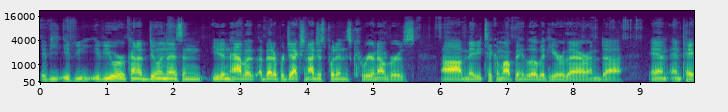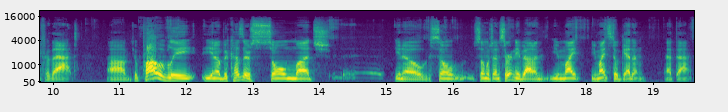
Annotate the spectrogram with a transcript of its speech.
if you, if you, if you were kind of doing this and you didn't have a, a better projection, I just put in his career numbers, uh, maybe tick them up a little bit here or there, and uh, and and pay for that. Um, you'll probably, you know, because there's so much, you know, so so much uncertainty about him, you might you might still get him at that.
